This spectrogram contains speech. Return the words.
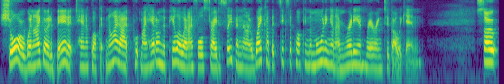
Sure, when I go to bed at 10 o'clock at night, I put my head on the pillow and I fall straight asleep, and then I wake up at 6 o'clock in the morning and I'm ready and raring to go again. So,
